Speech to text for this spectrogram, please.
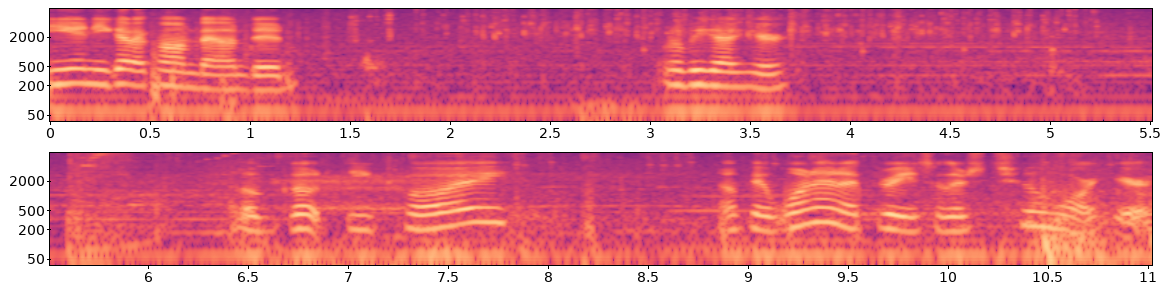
Ian, you gotta calm down, dude. What do we got here? Little goat decoy. Okay, one out of three, so there's two more here.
